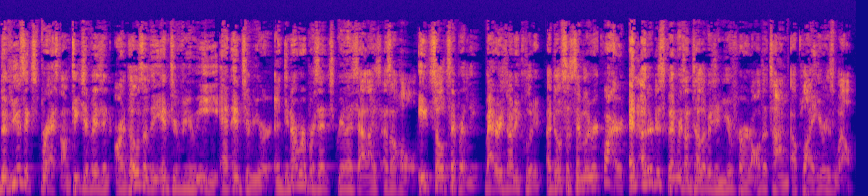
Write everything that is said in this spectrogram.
The views expressed on Teach a Vision are those of the interviewee and interviewer and do not represent Screenless Allies as a whole. Each sold separately, batteries not included, a dose assembly required, and other disclaimers on television you've heard all the time apply here as well.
